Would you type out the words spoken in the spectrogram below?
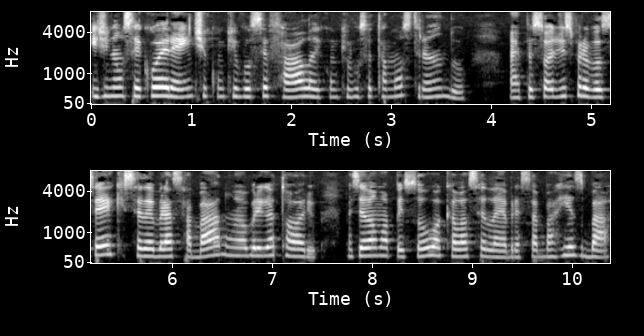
E de não ser coerente com o que você fala e com o que você tá mostrando. A pessoa diz para você que celebrar sabá não é obrigatório, mas ela é uma pessoa que ela celebra sabá e esbá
